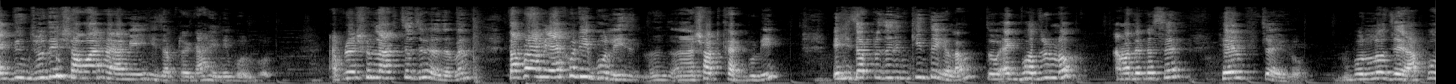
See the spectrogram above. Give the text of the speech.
একদিন যদি সময় হয়, আমি এই হিজাবটার কাহিনী বলব। আপনারা শুনলে আশ্চর্য হয়ে যাবেন। তারপর আমি এখনই বলি শর্টকাট বলি। এই হিজাবটা যেদিন কিনতে গেলাম, তো এক ভদ্রলোক আমাদের কাছে হেল্প চাইলো। বলল যে, আপু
